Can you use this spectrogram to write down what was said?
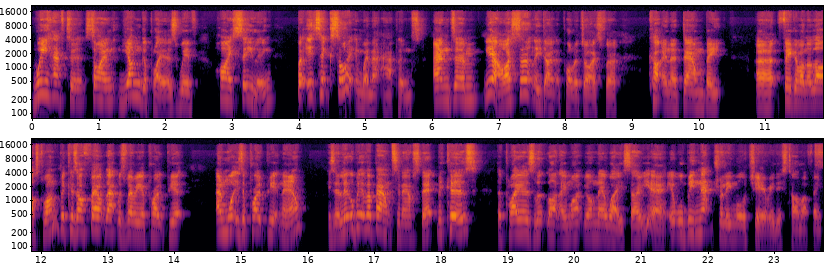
We have to sign younger players with high ceiling, but it's exciting when that happens. And um, yeah, I certainly don't apologise for cutting a downbeat uh, figure on the last one because I felt that was very appropriate. And what is appropriate now is a little bit of a bounce in our step because the players look like they might be on their way. So yeah, it will be naturally more cheery this time, I think.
